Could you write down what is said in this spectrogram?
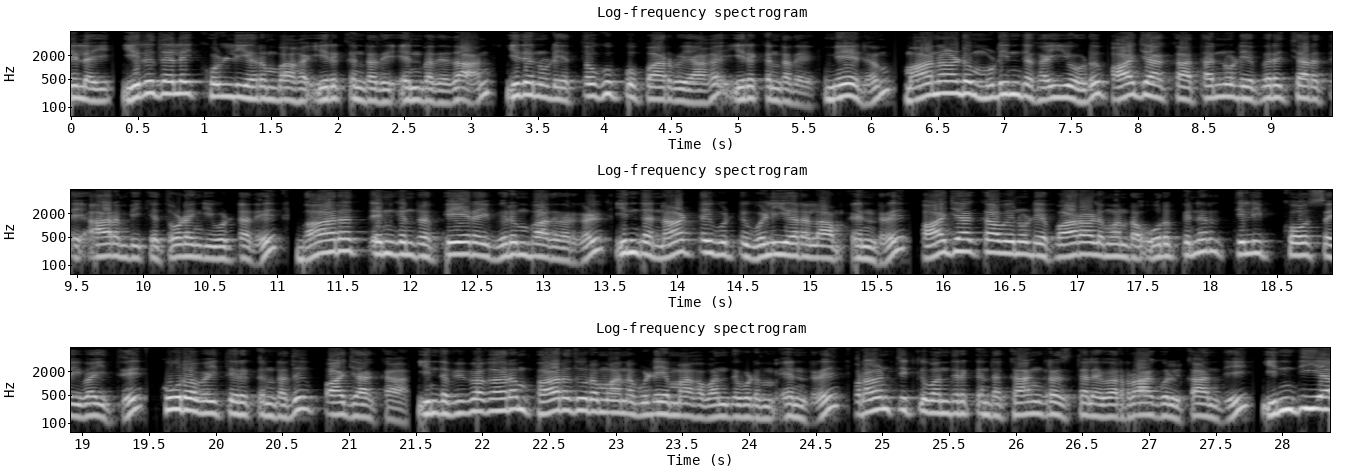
நிலை இருதலை கொள்ளி எறும்பாக இருக்கின்றது என்பதுதான் இதனுடைய தொகுப்பு பார்வையாக இருக்கின்றது. மேலும் மாநாடு முடிந்த கையோடு பாஜக தன்னுடைய பிரச்சாரத்தை ஆரம்பிக்க தொடங்கிவிட்டது. பாரத் என்கின்ற பெயரை விரும்பாதவர்கள் இந்த நாட்டை விட்டு வெளியேறலாம் என்று பாஜகவினுடைய பாராளுமன்ற உறுப்பினர் உறுப்பினர் திலீப் கோஸை வைத்து கூற வைத்திருக்கின்றது பாஜக. இந்த விவகாரம் பாரதூரமான விடயமாக வந்துவிடும் என்று பிரான்சிற்கு வந்திருக்கின்ற காங்கிரஸ் தலைவர் ராகுல் காந்தி இந்தியா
